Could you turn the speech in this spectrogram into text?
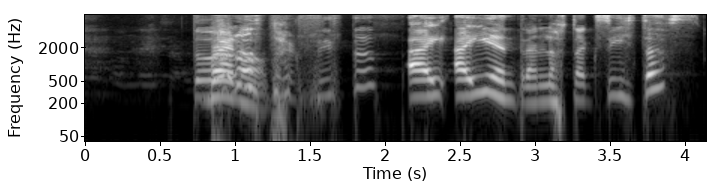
Todos Bueno. los taxistas. Ahí, ahí entran los taxistas,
